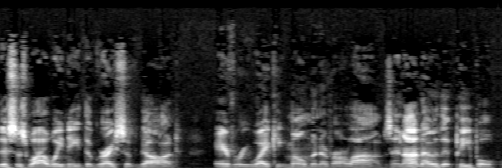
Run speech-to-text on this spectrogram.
This is why we need the grace of God every waking moment of our lives. And I know that people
